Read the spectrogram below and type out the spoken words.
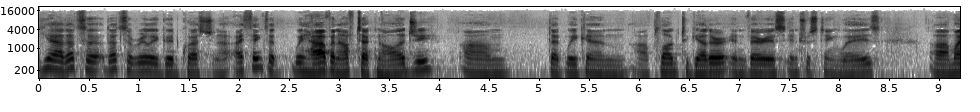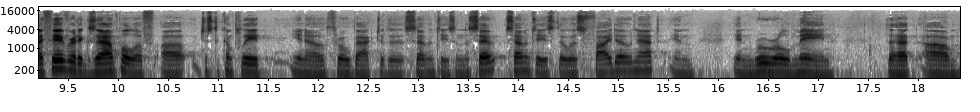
Yeah, that's a, that's a really good question. I think that we have enough technology um, that we can uh, plug together in various interesting ways. Uh, my favorite example of, uh, just a complete, you know, throwback to the 70s. In the 70s, there was FidoNet in in rural Maine that um,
